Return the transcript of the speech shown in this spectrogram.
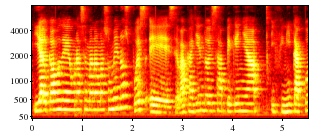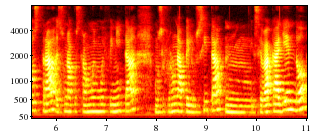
y al cabo de una semana más o menos, pues eh, se va cayendo esa pequeña y finita costra, es una costra muy, muy finita, como si fuera una pelusita, mm, se va cayendo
